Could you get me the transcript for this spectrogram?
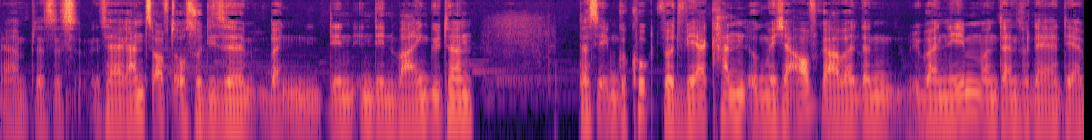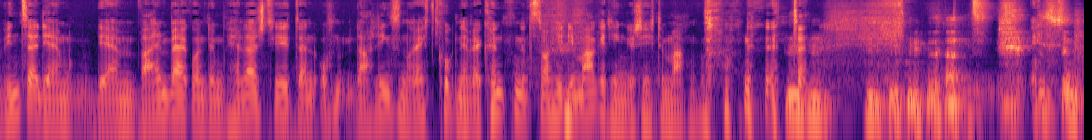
Ja, das ist, ist ja ganz oft auch so diese in den, in den Weingütern, dass eben geguckt wird, wer kann irgendwelche Aufgaben dann übernehmen und dann so der, der Winzer, der im, der im Weinberg und im Keller steht, dann auch nach links und rechts gucken, ja, wer könnten jetzt noch hier die Marketinggeschichte machen? dann, das stimmt.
